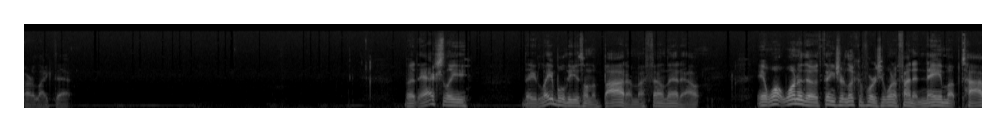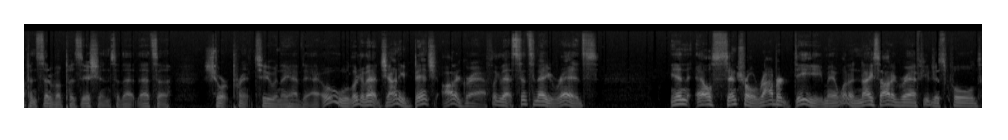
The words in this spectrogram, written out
are like that. But actually, they label these on the bottom. I found that out. And one of the things you're looking for is you want to find a name up top instead of a position. So that that's a short print too. And they have the oh look at that Johnny Bench autograph. Look at that Cincinnati Reds. NL Central Robert D. Man, what a nice autograph you just pulled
